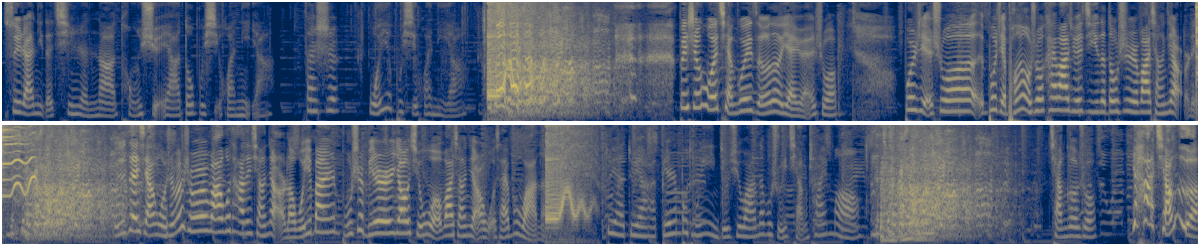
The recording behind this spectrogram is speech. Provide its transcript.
虽然你的亲人呐、同学呀都不喜欢你呀，但是我也不喜欢你呀。被生活潜规则的演员说：“波姐说，波姐朋友说开挖掘机的都是挖墙角的。”我就在想，我什么时候挖过他的墙角了？我一般不是别人要求我挖墙角，我才不挖呢。对呀对呀，别人不同意你就去挖，那不属于强拆吗？强哥说：“呀，强哥，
